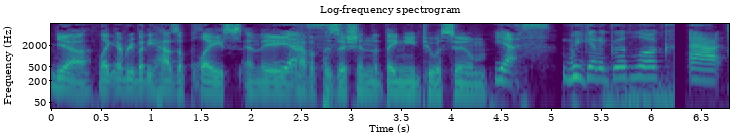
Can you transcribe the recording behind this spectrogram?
Yeah, like everybody has a place and they Yes. have a position that they need to assume. Yes. We get a good look at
